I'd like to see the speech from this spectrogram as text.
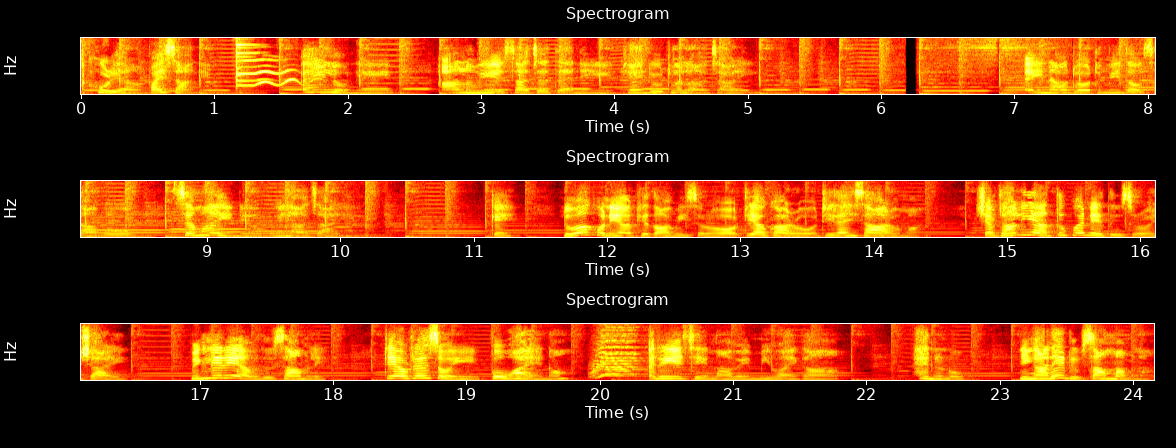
အခုတည်းကဘိုက်စာနေအဲ့လိုနဲ့အားလုံးရဲ့စာချက်တန်တွေဖြိုင်းတူထွက်လာကြတယ်အိမ်နောက်တော့ထမင်းတုံစားဖို့ဆမရင်တွေဝင်လာကြတယ်ကဲလူကခုနှစ်ယောက်ဖြစ်သွားပြီဆိုတော့တယောက်ကတော့ဒီတိုင်းစားရတော့မှာယောက်ျားလေးကသူ့ခွက်နေသူဆိုတော့ရတယ်မိန်းကလေးတွေကဘယ်သူစားမလဲ တယောက်တည်းဆိုရင်ပို့ရရဲ့နော်အဲ့ဒီအချိန်မှာပဲမိဝိုင်းကဟဲ့နုံနုံနေငါနဲ့အတူစားမှာမလား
